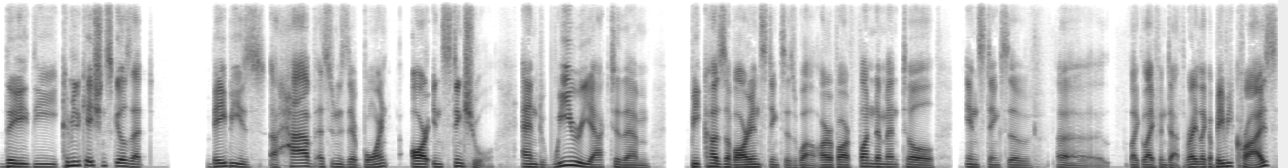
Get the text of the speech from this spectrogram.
the the communication skills that babies uh, have as soon as they're born are instinctual, and we react to them because of our instincts as well, or of our fundamental instincts of uh like life and death, right? Like a baby cries,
